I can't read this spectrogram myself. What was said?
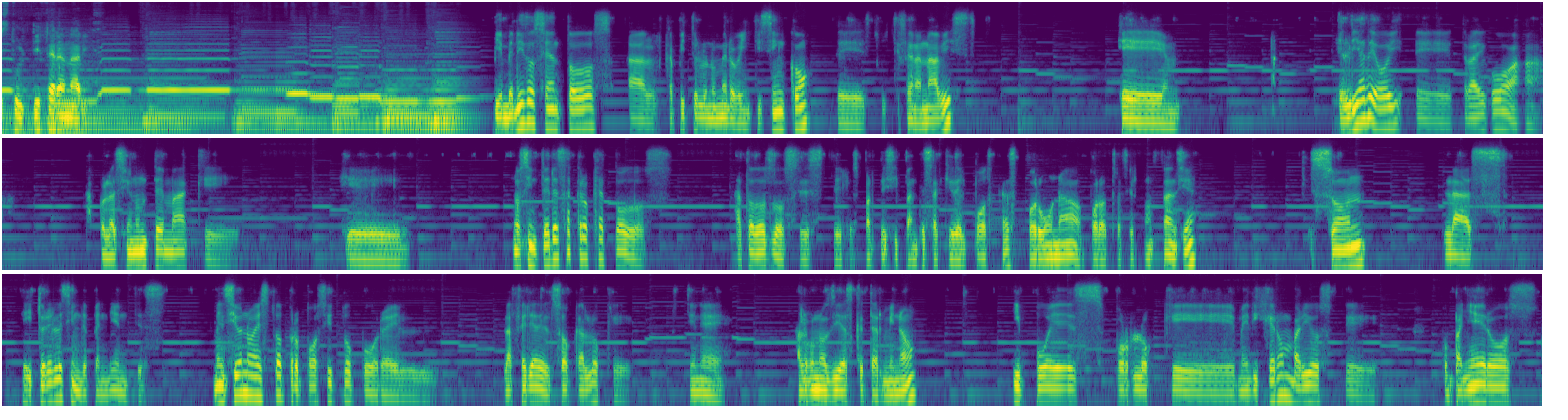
Stultifera navis. Bienvenidos sean todos al capítulo número 25 de Stultifera navis. Eh, el día de hoy eh, traigo a, colación un tema que nos interesa creo que a todos, a todos este, los participantes aquí del podcast por una o por otra circunstancia, son las editoriales independientes. Menciono esto a propósito por el, la Feria del Zócalo, que tiene algunos días que terminó, y pues por lo que me dijeron varios eh, compañeros,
